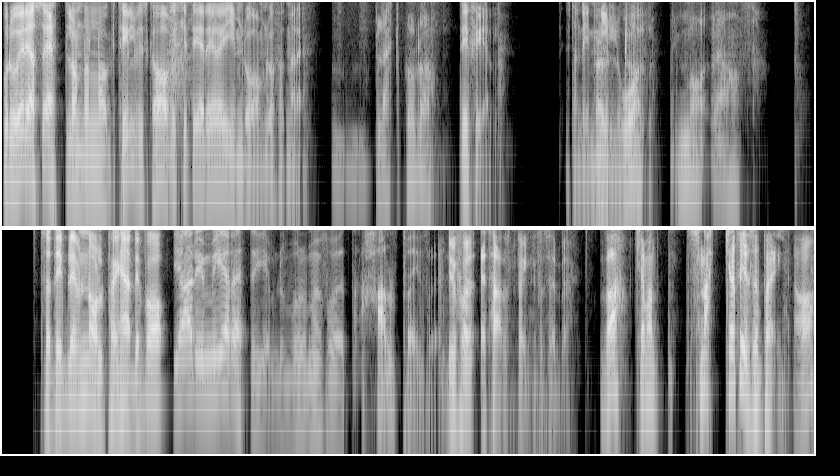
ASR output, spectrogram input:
Och då är det alltså ett Londonlag till vi ska ha. Vilket är det Jim då, om du har fått med det? Blackpool då. Det är fel. Utan det är. Millwall. Ja. Så att det blev noll poäng här. Det var... Jag hade ju mer rätt än Jim, då borde man få ett halvt poäng för det. Du får ett halvt poäng på Sebbe. Va? Kan man snacka till sig poäng? Ja,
